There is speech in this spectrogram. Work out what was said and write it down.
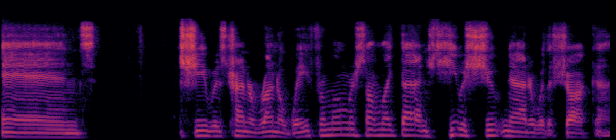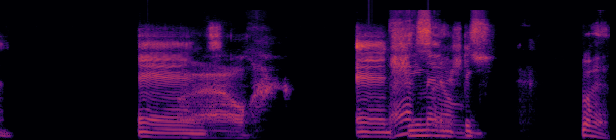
and she was trying to run away from him or something like that and he was shooting at her with a shotgun and Wow. and That she managed to Go ahead.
